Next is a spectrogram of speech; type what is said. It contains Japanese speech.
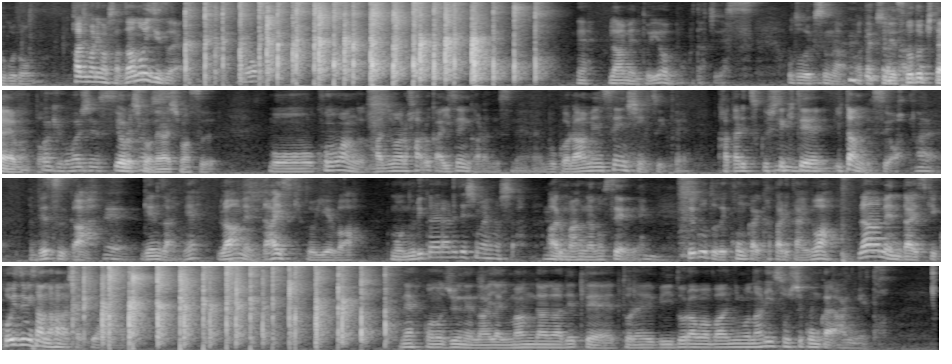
どこどん始まりました。ザ・ノイジーズ。ねラーメンといえば僕たちです。お届けするのは私です。こと北山と。よろしくお願いしします。もうこの漫画が始まるはるか以前からですね僕はラーメン戦士について語り尽くしてきていたんですよ、ます。はい。ですが、え現在ねラーメン大好きといえばもう塗り替えられてしまいました、ある漫画のせいで、ということで今回語りたいのはラーメン大好き小泉さんの話をしますね。この10年の間に漫画が出てテレビドラマ版にもなりそして今回アニメと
